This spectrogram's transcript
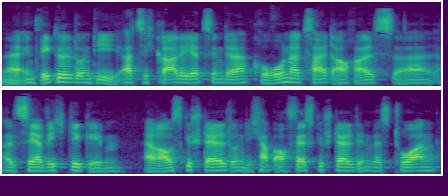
äh, entwickelt. Und die hat sich gerade jetzt in der Corona-Zeit auch als, äh, als sehr wichtig eben herausgestellt. Und ich habe auch festgestellt, Investoren,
